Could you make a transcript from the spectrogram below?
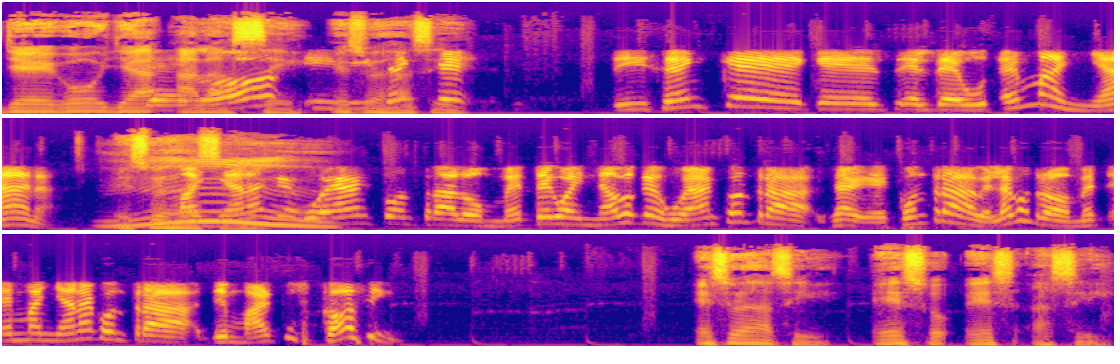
Llegó ya a llegó la C. Eso es dicen así. que dicen que, que el, debut es mañana. Eso es así. Mañana que juegan contra los Mets de Guaynabo, que juegan contra, o sea, es contra, ¿verdad? Contra los Mets, es mañana contra DeMarcus Cousins. Eso es así. Eso es así.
